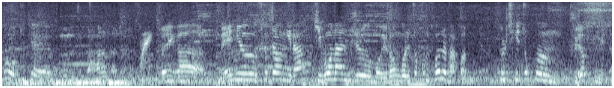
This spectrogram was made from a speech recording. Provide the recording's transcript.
뭐 어떻게 오늘은 좀 망하는 날이죠. 저희가 메뉴 수정이랑 기본 안주 뭐 이런 거를 조금 손을 봤거든요. 솔직히 조금 두렵습니다.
